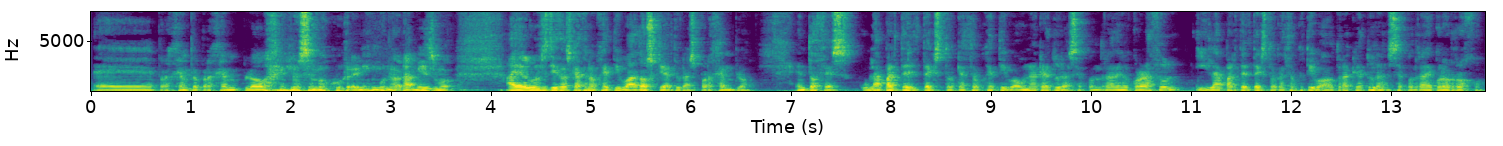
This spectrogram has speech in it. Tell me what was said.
eh, por ejemplo, por ejemplo, no se me ocurre ninguno ahora mismo. Hay algunos hechizos que hacen objetivo a dos criaturas, por ejemplo. Entonces, la parte del texto que hace objetivo a una criatura se pondrá de color azul y la parte del texto que hace objetivo a otra criatura se pondrá de color rojo.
